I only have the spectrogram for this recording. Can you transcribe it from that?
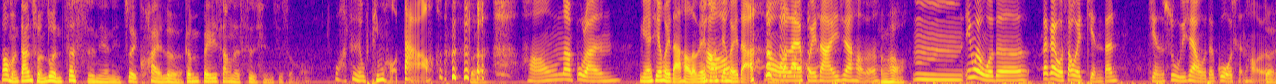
那我们单纯论这十年，你最快乐跟悲伤的事情是什么？哇，这个题目好大哦。对，好，那不然。你来先回答好了，梅芳先回答。那我来回答一下好了。很好。嗯，因为我的大概我稍微简单简述一下我的过程好了。对。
